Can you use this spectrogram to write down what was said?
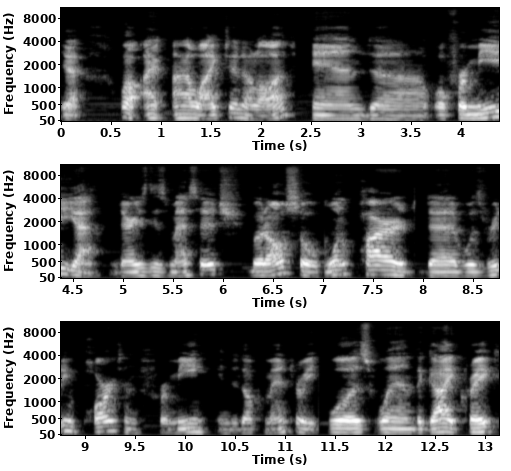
Yeah. Well, I, I liked it a lot. And, uh, well, for me, yeah, there is this message. But also, one part that was really important for me in the documentary was when the guy, Craig,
